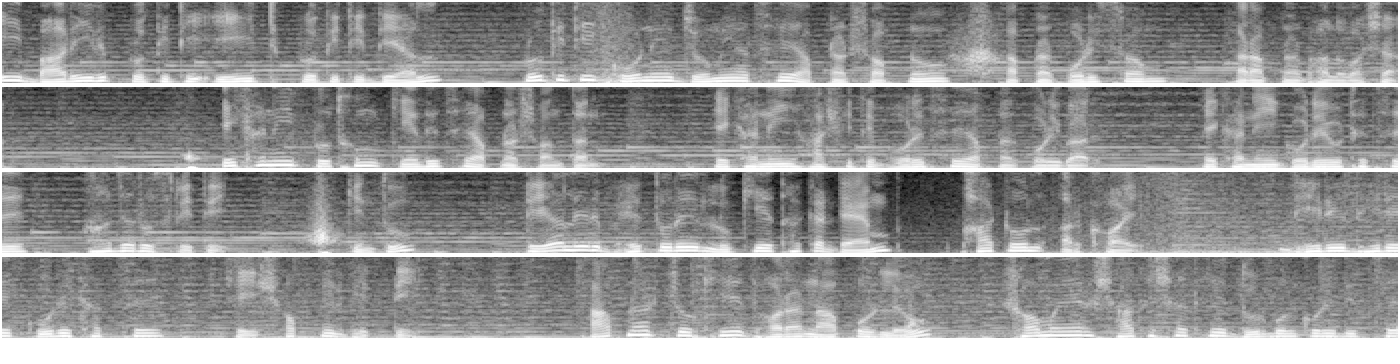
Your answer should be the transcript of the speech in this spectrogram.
এই বাড়ির প্রতিটি ইট, প্রতিটি দেয়াল, প্রতিটি কোণে জমে আছে আপনার স্বপ্ন, আপনার পরিশ্রম আর আপনার ভালোবাসা। এখানেই প্রথম কেঁদেছে আপনার সন্তান। এখানেই হাসিতে ভরেছে আপনার পরিবার। এখানেই গড়ে উঠেছে হাজারো স্মৃতি। কিন্তু দেয়ালের ভেতরে লুকিয়ে থাকা ড্যাম্প, ফাটল আর ক্ষয়, ধীরে ধীরে করে খাচ্ছে সেই স্বপ্নের ভিত্তি। আপনার চোখে ধরা না পড়লেও সময়ের সাথে সাথে দুর্বল করে দিচ্ছে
